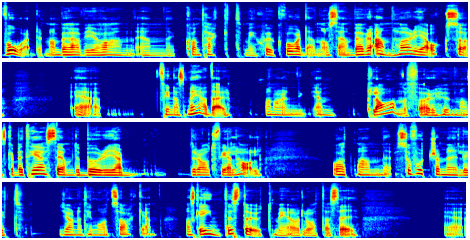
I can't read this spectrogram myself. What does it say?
vård. Man behöver ju ha en, en kontakt med sjukvården och sen behöver anhöriga också eh, finnas med där. Man har en, en plan för hur man ska bete sig om det börjar dra åt fel håll. Och att man så fort som möjligt gör någonting åt saken. Man ska inte stå ut med att låta sig eh,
